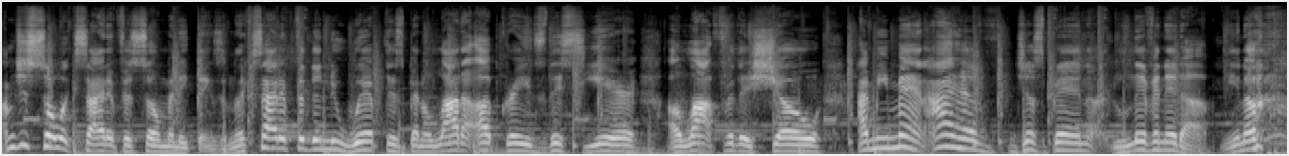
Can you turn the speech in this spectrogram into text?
I'm just so excited for so many things. I'm excited for the new whip. There's been a lot of upgrades this year, a lot for the show. I mean, man, I have just been living it up. You know?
